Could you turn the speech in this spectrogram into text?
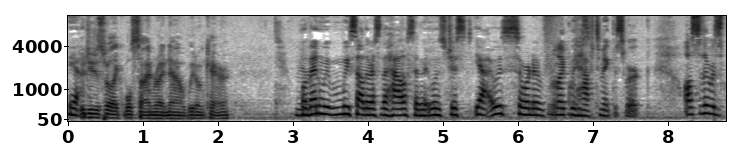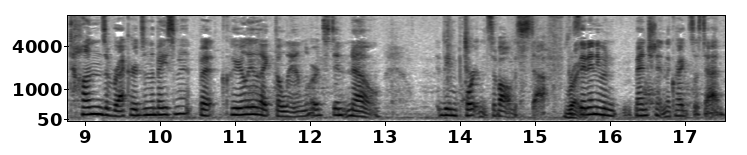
Yeah. Did you just were like, we'll sign right now. We don't care. Well, then we we saw the rest of the house, and it was just yeah, it was sort of We're like we have to make this work. Also, there was tons of records in the basement, but clearly, like the landlords didn't know the importance of all this stuff. Right. They didn't even mention it in the Craigslist ad.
